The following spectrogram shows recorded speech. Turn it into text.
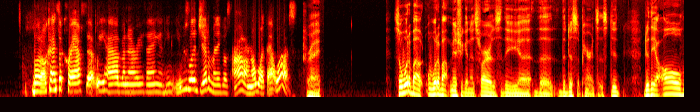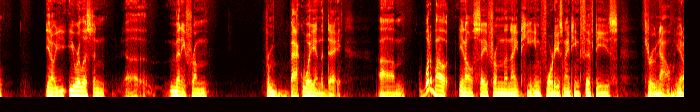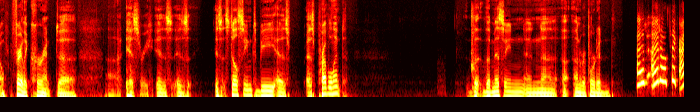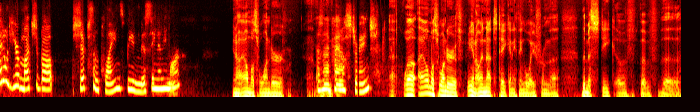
about all kinds of crafts that we have and everything, and he, he was legitimate. He goes, I don't know what that was. Right. So what about what about Michigan as far as the uh, the the disappearances? Did do they all? You know, you, you were listing uh, many from from back way in the day. Um, what about you know, say from the 1940s, 1950s through now? You know, fairly current uh, uh, history. Is is is it still seem to be as as prevalent? The the missing and uh, uh, unreported? I, I don't think I don't hear much about ships and planes being missing anymore. You know, I almost wonder. Um, Isn't that kind of strange? Uh, well, I almost wonder if you know, and not to take anything away from the the mystique of of the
